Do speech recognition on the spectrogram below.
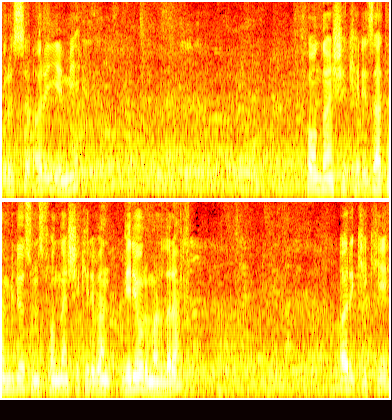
Burası arı yemi. Fondan şekeri. Zaten biliyorsunuz fondan şekeri ben veriyorum arılara. Arı keki.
